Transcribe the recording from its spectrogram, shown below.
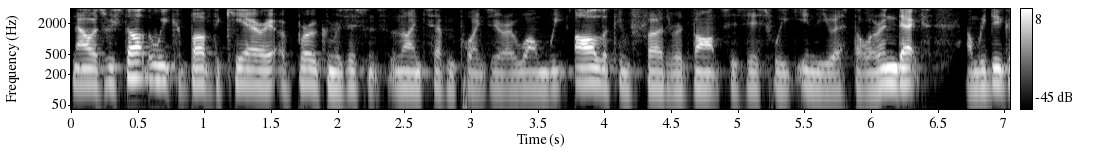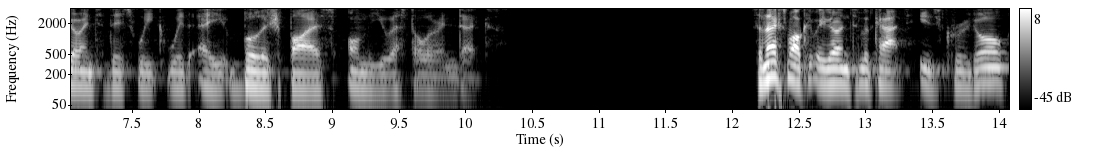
Now, as we start the week above the key area of broken resistance at the 97.01, we are looking for further advances this week in the US dollar index, and we do go into this week with a bullish bias on the US dollar index. So next market we're going to look at is crude oil.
